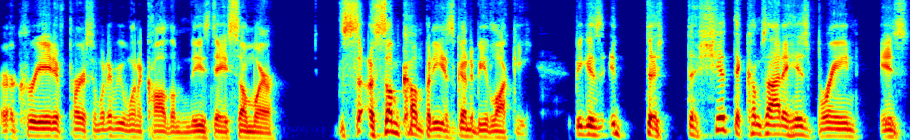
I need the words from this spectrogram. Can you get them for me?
or a creative person, whatever you want to call them these days, somewhere, some company is going to be lucky because it, the the shit that comes out of his brain is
